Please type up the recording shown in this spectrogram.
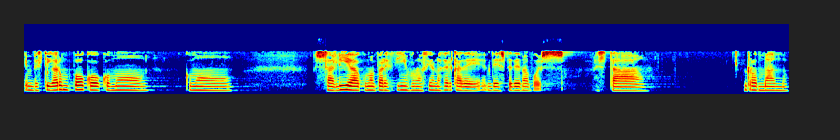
investigar un poco cómo, cómo salía, cómo aparecía información acerca de, de este tema, pues está rondando.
